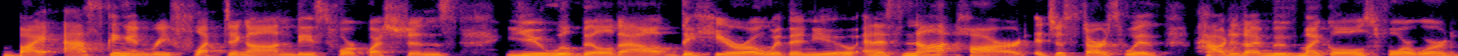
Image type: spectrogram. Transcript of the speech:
by asking and reflecting on these four questions, you will build out the hero within you. And it's not hard. It just starts with how did I move my goals forward?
